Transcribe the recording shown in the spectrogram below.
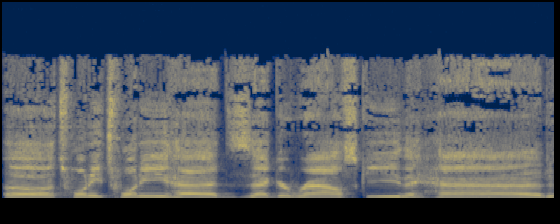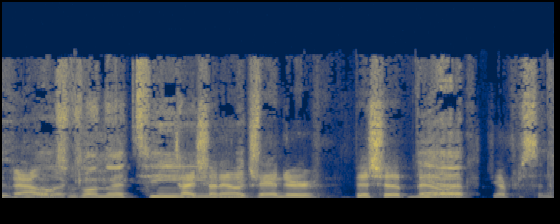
Uh, 2020 had Zegarowski. They had Ballock. who else was on that team? Ty-Shon Alexander, Bishop, Ballock, yep. Jefferson.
